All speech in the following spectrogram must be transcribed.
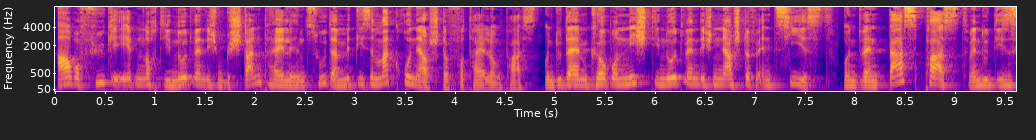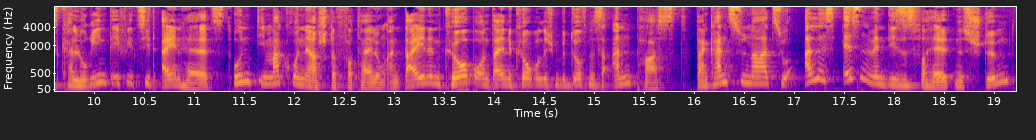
Aber füge eben noch die notwendigen Bestandteile hinzu, damit diese Makronährstoffverteilung passt und du deinem Körper nicht die notwendigen Nährstoffe entziehst. Und wenn das passt, wenn du dieses Kaloriendefizit einhältst und die Makronährstoffverteilung an deinen Körper und deine körperlichen Bedürfnisse anpasst, dann kannst du nahezu alles essen, wenn dieses Verhältnis stimmt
